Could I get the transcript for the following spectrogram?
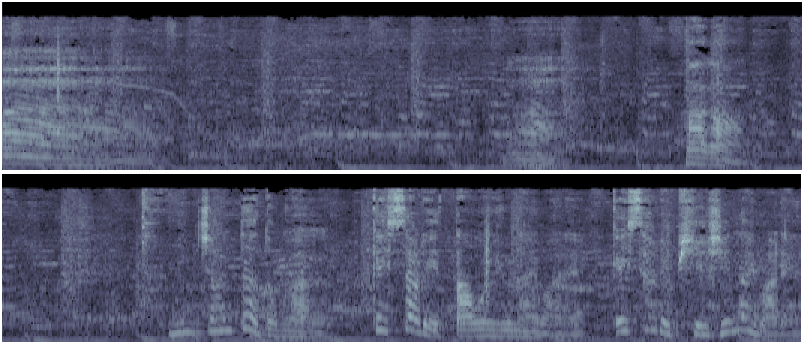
အာအာမာကောင် မင်းចောင်းတက်တော့ကကိစ္စတွေတာဝန်ယူနိုင်ပါတယ်ကိစ္စတွေဖြေရှင်းနိုင်ပါတယ်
